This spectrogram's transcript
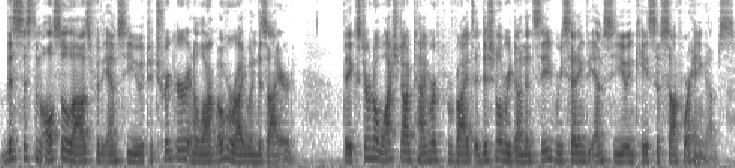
This system also allows for the MCU to trigger an alarm override when desired. The external watchdog timer provides additional redundancy, resetting the MCU in case of software hangups.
